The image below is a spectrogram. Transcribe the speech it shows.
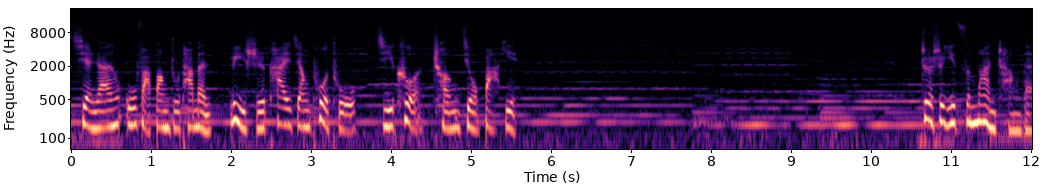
显然无法帮助他们立时开疆拓土，即刻成就霸业。这是一次漫长的、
